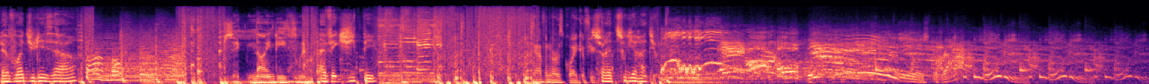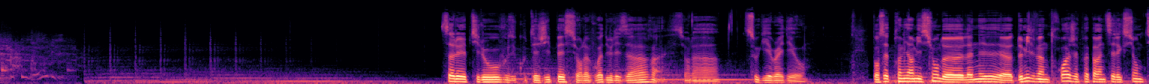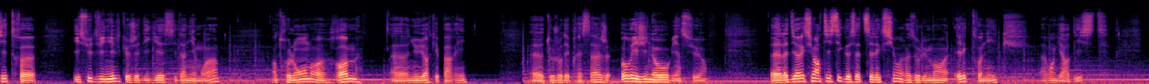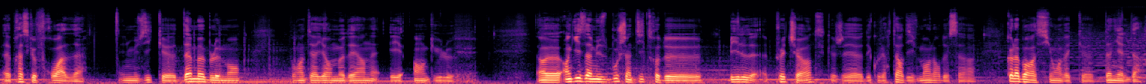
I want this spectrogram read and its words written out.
La voix du lézard Music 93. avec JP have an earthquake if you sur la Tsugi Radio. Salut les petits loups, vous écoutez JP sur la voie du lézard, sur la Tsugi Radio. Pour cette première mission de l'année euh, 2023, j'ai préparé une sélection de titres euh, issus de vinyle que j'ai digués ces derniers mois, entre Londres, Rome, euh, New York et Paris. Euh, toujours des pressages originaux, bien sûr. Euh, la direction artistique de cette sélection est résolument électronique, avant-gardiste, euh, presque froide. Une musique euh, d'ameublement pour intérieur moderne et anguleux. Euh, en guise d'amuse-bouche, un titre de Bill Pritchard que j'ai euh, découvert tardivement lors de sa collaboration avec euh, Daniel Dark.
